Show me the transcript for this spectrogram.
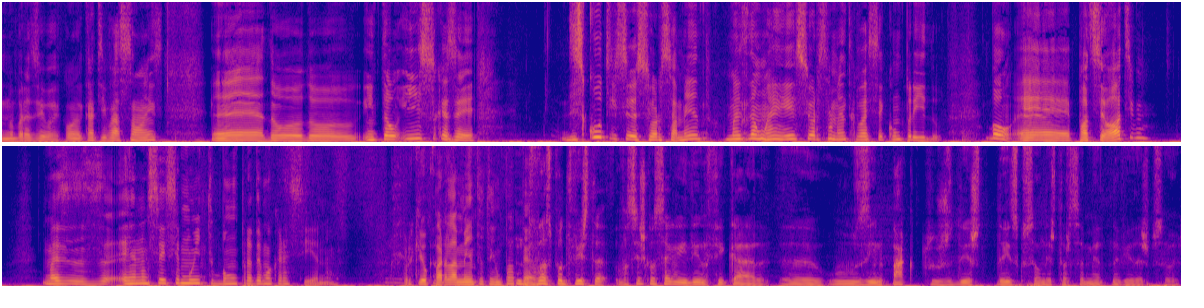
no Brasil. É cativações é, do, do. Então, isso quer dizer discute-se esse orçamento, mas não é esse orçamento que vai ser cumprido. Bom, é, pode ser ótimo, mas eu não sei se é muito bom para a democracia, não. Porque o parlamento tem um papel. Do vosso ponto de vista, vocês conseguem identificar uh, os impactos deste, da execução deste orçamento na vida das pessoas?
